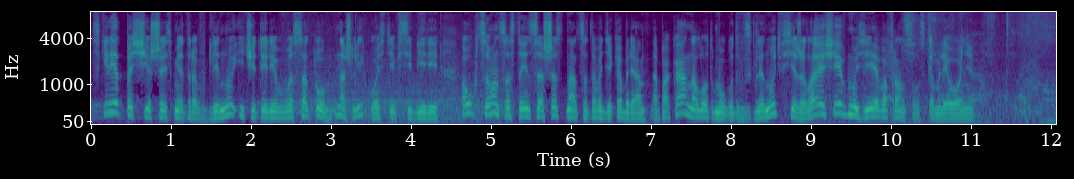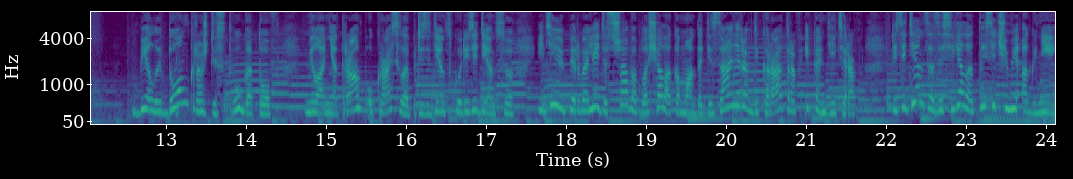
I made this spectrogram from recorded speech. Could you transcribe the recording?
Скелет почти 6 метров в длину и 4 в высоту. Нашли кости в Сибири. Аукцион состоится 16 декабря. А пока на лот могут взглянуть все желающие в музее во французском Леоне. Белый дом к Рождеству готов. Мелания Трамп украсила президентскую резиденцию. Идею первой леди США воплощала команда дизайнеров, декораторов и кондитеров. Резиденция засияла тысячами огней,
